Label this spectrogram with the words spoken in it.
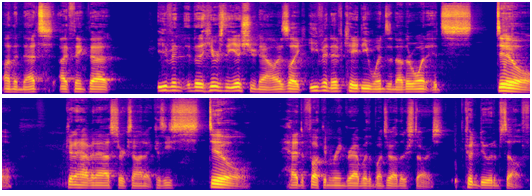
on the Nets. I think that even the here's the issue now is like even if KD wins another one, it's still gonna have an asterisk on it because he still had to fucking ring grab with a bunch of other stars. Couldn't do it himself,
